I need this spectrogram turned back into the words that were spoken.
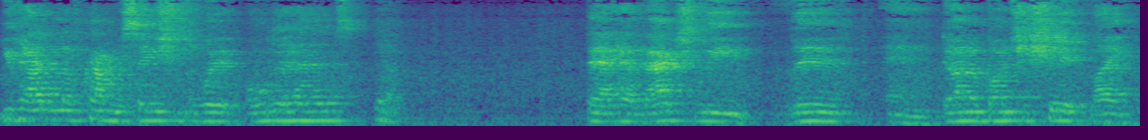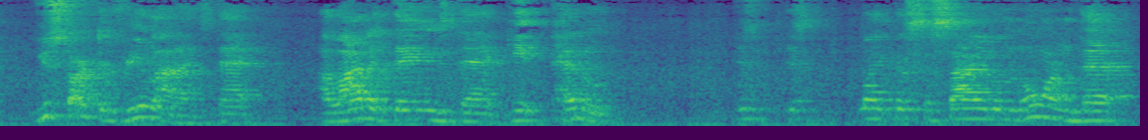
you've had enough conversations with older heads Yeah. that have actually lived and done a bunch of shit. Like you start to realize that a lot of things that get peddled is is like a societal norm that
